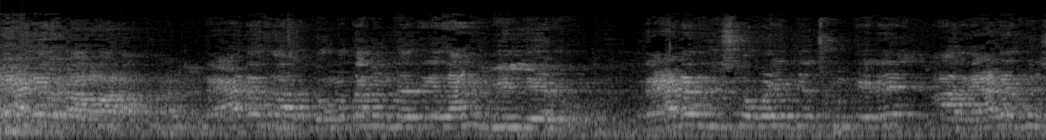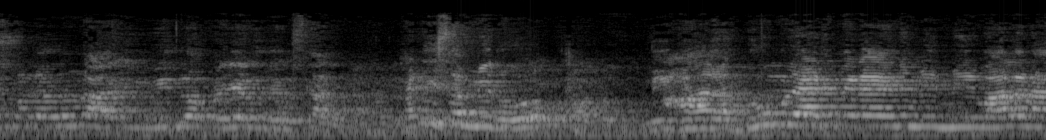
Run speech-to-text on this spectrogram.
రేడర్ కావాలా రేడర్ దొంగతనం జరిగేదానికి వీలు లేదు రేడర్ తీసుకోబడి తెచ్చుకుంటేనే ఆ రేడర్ తీసుకుంటే వీధిలో ప్రజలకు తెలుస్తారు కనీసం మీరు ఆ డూములు ఆడిపోయినాయని మీ మీ వాళ్ళని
